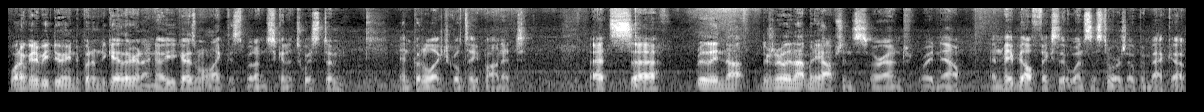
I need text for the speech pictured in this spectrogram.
what I'm going to be doing to put them together, and I know you guys won't like this, but I'm just going to twist them and put electrical tape on it. That's uh, really not, there's really not many options around right now, and maybe I'll fix it once the stores open back up.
